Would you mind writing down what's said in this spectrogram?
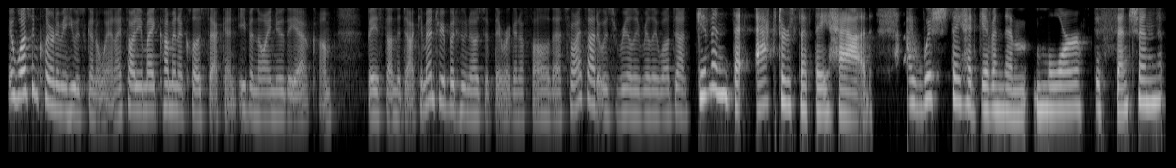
It wasn't clear to me he was going to win. I thought he might come in a close second, even though I knew the outcome based on the documentary, but who knows if they were going to follow that. So I thought it was really, really well done. Given the actors that they had, I wish they had given them more dissension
